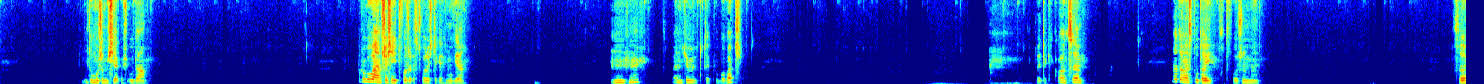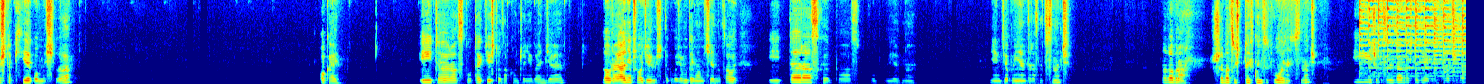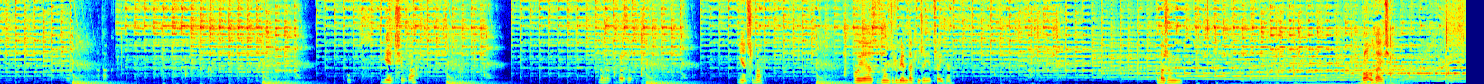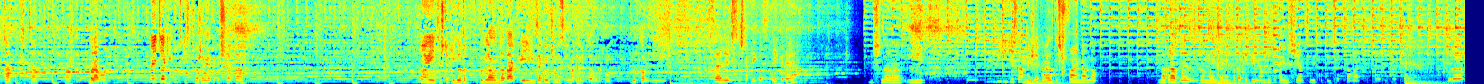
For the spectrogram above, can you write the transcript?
Tu może mi się jakoś uda. Próbowałem wcześniej tworzy, stworzyć, tak jak mówię. Mhm. Będziemy tutaj próbować. Tutaj takie kolce. Natomiast tutaj stworzymy coś takiego, myślę. Okej. I teraz tutaj gdzieś to zakończenie będzie. Dobra, ja nie przechodziłem jeszcze tego poziomu, tutaj mamy cię na cały. I teraz chyba spróbujemy... Nie wiem, gdzie ja powinienem teraz nacisnąć. No dobra, trzeba coś tutaj w końcu spróbować nacisnąć. I żeby sobie zagrać, to nie wiem, chyba trzeba... A tak. Ups, czy się uda. Dobra, chyba. Nie, trzeba. O Jezu, znowu zrobiłem taki, że nie przejdę. Chyba, że... O, udaje się. Tak, tak, tak. Brawo. No i to takie krótkie stworzenie tego świata. No i coś takiego to wygląda tak i zakończymy sobie na tym taką krótką mini serię czy coś takiego z tej gry. Myślę i widzicie sami, że gra jest dość fajna, no naprawdę, że moim zdaniem za takie pieniądze to powinniście ją sobie kupić, tak samo jak te fajne rzeczy, które,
